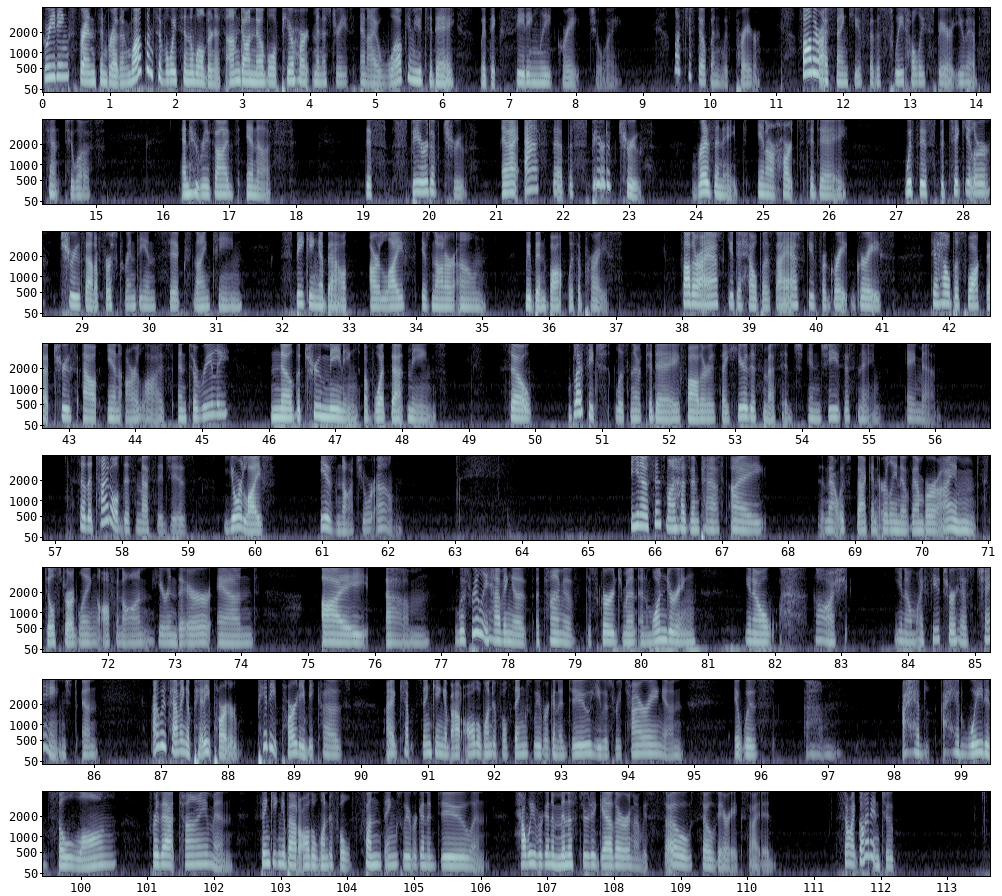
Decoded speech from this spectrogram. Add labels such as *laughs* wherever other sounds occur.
Greetings, friends and brethren. Welcome to Voice in the Wilderness. I'm Dawn Noble of Pure Heart Ministries, and I welcome you today with exceedingly great joy. Let's just open with prayer. Father, I thank you for the sweet Holy Spirit you have sent to us and who resides in us, this Spirit of truth. And I ask that the Spirit of truth resonate in our hearts today with this particular truth out of 1 Corinthians 6 19, speaking about our life is not our own. We've been bought with a price. Father, I ask you to help us. I ask you for great grace to help us walk that truth out in our lives and to really know the true meaning of what that means. So, bless each listener today, Father, as they hear this message. In Jesus' name, amen. So, the title of this message is Your Life is Not Your Own. You know, since my husband passed, I, that was back in early November, I am still struggling off and on here and there. And I um, was really having a, a time of discouragement and wondering, you know, *sighs* gosh, you know, my future has changed. And I was having a pity party, pity party because I kept thinking about all the wonderful things we were going to do. He was retiring, and it was, um, I had I had waited so long for that time, and thinking about all the wonderful fun things we were going to do, and how we were going to minister together, and I was so so very excited. So I got into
